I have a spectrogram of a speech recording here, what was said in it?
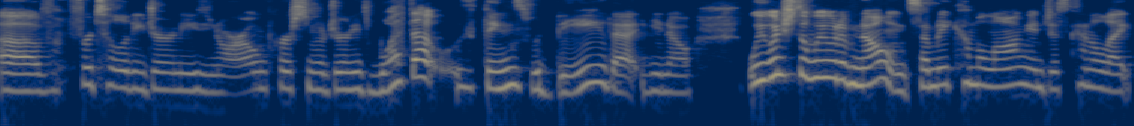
of fertility journeys you know our own personal journeys what that things would be that you know we wish that we would have known somebody come along and just kind of like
